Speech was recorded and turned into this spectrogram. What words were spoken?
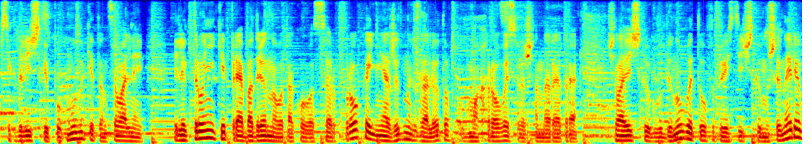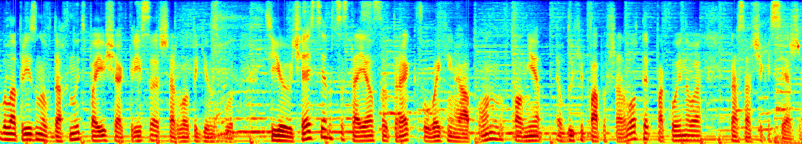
психоделической поп-музыки, танцевальной электроники, приободренного такого серф-рока и неожиданных залетов в махровой совершенно ретро. Человеческую глубину в эту футуристическую машинерию была призвана вдохнуть поющая актриса Шарлотта Гинзбург. С ее участием состоялся трек «Waking Up». Он вполне в духе папы Шарлотты, покойного красавчика Сержа.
